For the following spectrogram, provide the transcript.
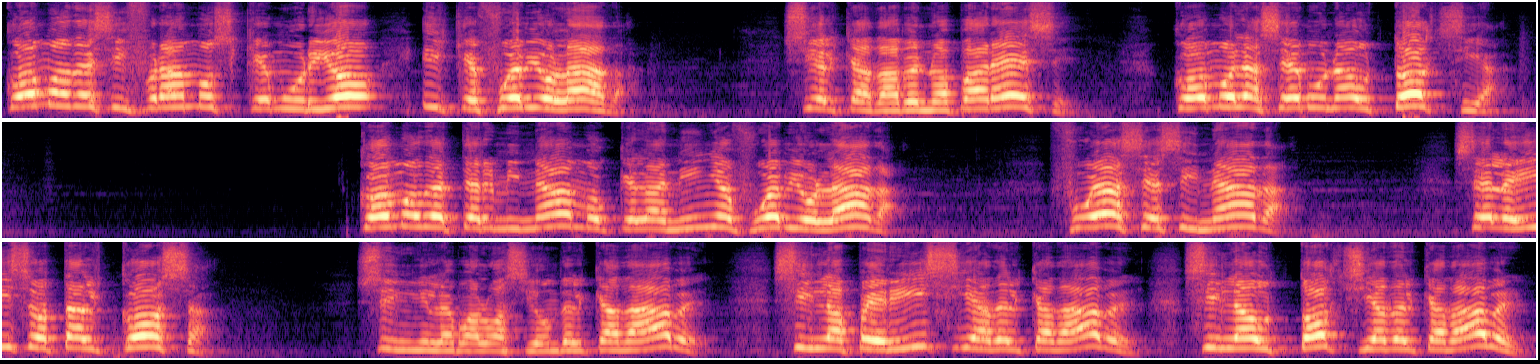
¿Cómo desciframos que murió y que fue violada si el cadáver no aparece? ¿Cómo le hacemos una autopsia? ¿Cómo determinamos que la niña fue violada? Fue asesinada. Se le hizo tal cosa. sin la evaluación del cadáver, sin la pericia del cadáver, sin la autopsia del cadáver.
